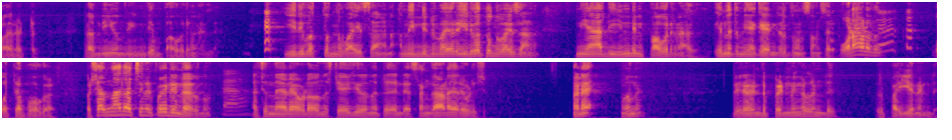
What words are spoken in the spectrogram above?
പതിനെട്ട്. എടാ നീ ഒന്നും ഇന്ത്യൻ പൗരനല്ല. ഇരുപത്തൊന്ന് വയസ്സാണ്. അന്ന് ഇന്ത്യൻ പൗരൻ ഇരുപത്തൊന്ന് വയസ്സാണ്. നീ ആദ്യം ഇന്ത്യൻ പൗരനാകും. എന്നിട്ട് നീ ഒക്കെ എന്റെ അടുത്ത് ഒന്ന് സംസാരിക്കും. അവിടെ ഒറ്റ പോകുകയാണ് പക്ഷെ എന്നാലും അച്ഛന് പേടിയുണ്ടായിരുന്നു. അച്ഛൻ നേരെ അവിടെ വന്ന് സ്റ്റേജിൽ വന്നിട്ട് എന്റെ സംഘാടകരെ വിളിച്ചു. അങ്ങനെ വന്ന്. രണ്ട് പെണ്ണുങ്ങളുണ്ട് ഒരു പയ്യനുണ്ട്.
